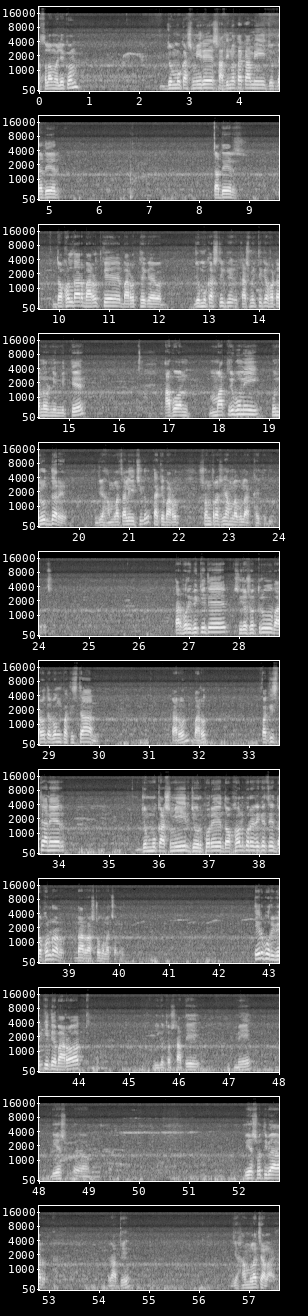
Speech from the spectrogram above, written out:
আসসালামু আলাইকুম। জম্মু কাশ্মীরে স্বাধীনতাকামী যোদ্ধাদের, তাদের দখলদার ভারতকে, ভারত থেকে, জম্মু কাশ্মীরকে কাশ্মীর থেকে হটানোর নিমিত্তে আপন মাতৃভূমি পুনরুদ্ধারে যে হামলা চালিয়েছিল, তাকে ভারত সন্ত্রাসী হামলা বলে আখ্যায়িত করেছে। তার পরিপ্রেক্ষিতে চিরশত্রু ভারত এবং পাকিস্তান। কারণ ভারত পাকিস্তানের জম্মু কাশ্মীর জোর করে দখল করে রেখেছে দখলদার রাষ্ট্র বলা চলে। এর পরিপ্রেক্ষিতে ভারত বিগত সাতে মে বৃহস্প বৃহস্পতিবার রাতে যে হামলা চালায়।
